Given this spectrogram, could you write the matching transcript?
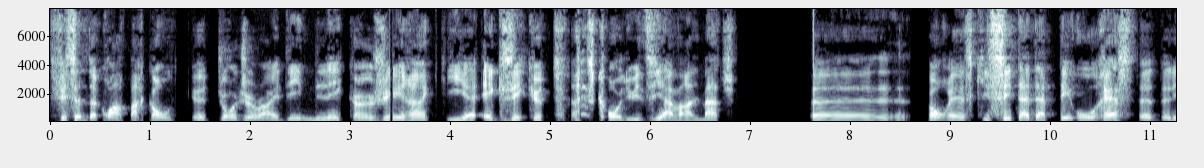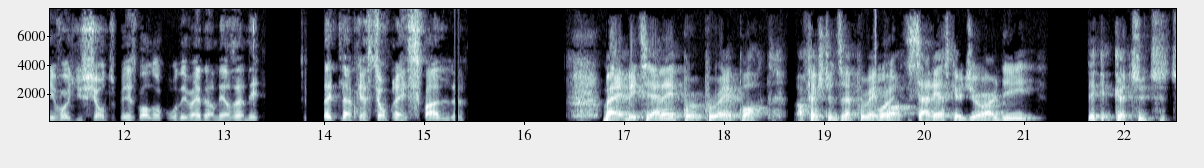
difficile de croire, par contre, que George Ridey n'est qu'un gérant qui euh, exécute ce qu'on lui dit avant le match. bon, est-ce qu'il s'est adapté au reste de l'évolution du baseball au cours des 20 dernières années? C'est peut-être la question principale. Ben, mais tu sais, Alain, peu, importe. En fait, je te dirais peu importe. Ça reste que Girardi, que, que tu, tu, te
